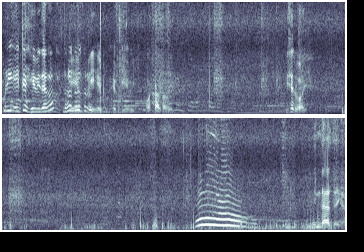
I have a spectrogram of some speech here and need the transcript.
পুরি এটা হেভি দেখো ধরো ধরো হেভি হেভি হেভি অসাধারণ কিসের ভয় বিন্দাস জায়গা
